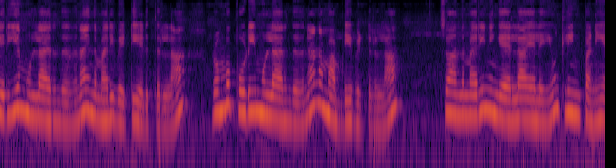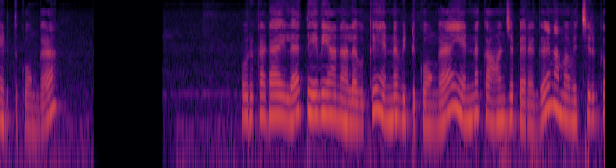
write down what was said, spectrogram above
பெரிய முள்ளாக இருந்ததுன்னா இந்த மாதிரி வெட்டி எடுத்துடலாம். ரொம்ப பொடி முள்ளாக இருந்ததுன்னா நம்ம அப்படியே விட்டுடலாம். ஸோ அந்த மாதிரி நீங்கள் எல்லா இலையும் க்ளீன் பண்ணி எடுத்துக்கோங்க. ஒரு கடாயில் தேவையான அளவுக்கு எண்ணெய் விட்டுக்கோங்க. எண்ணெய் காஞ்ச பிறகு நம்ம வச்சுருக்க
